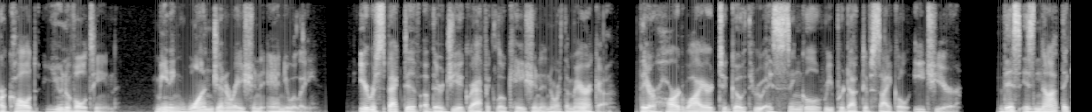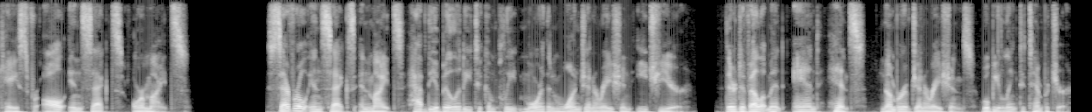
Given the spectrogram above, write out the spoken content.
are called univoltine, meaning one generation annually. Irrespective of their geographic location in North America, they are hardwired to go through a single reproductive cycle each year. This is not the case for all insects or mites. Several insects and mites have the ability to complete more than one generation each year. Their development and, hence, number of generations will be linked to temperature.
